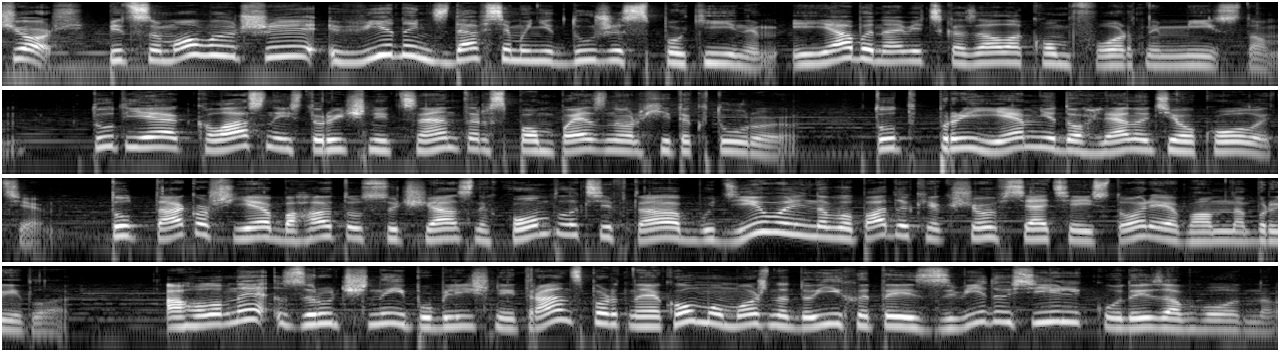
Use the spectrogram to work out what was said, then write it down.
Що ж, підсумовуючи, відень здався мені дуже спокійним, і я би навіть сказала комфортним містом. Тут є класний історичний центр з помпезною архітектурою. Тут приємні доглянуті околиці. Тут також є багато сучасних комплексів та будівель на випадок, якщо вся ця історія вам набридла. А головне зручний публічний транспорт, на якому можна доїхати звідусіль куди завгодно.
